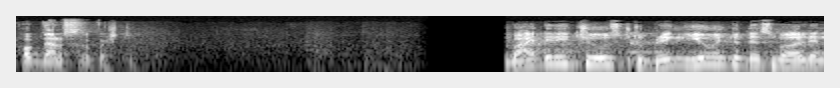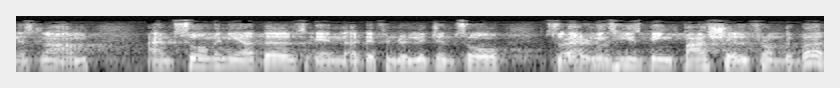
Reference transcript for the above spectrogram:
Hope that answers the question. Why did he choose to bring you into this world in Islam and so many others in a different religion? So, so that means he's being partial from the birth.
